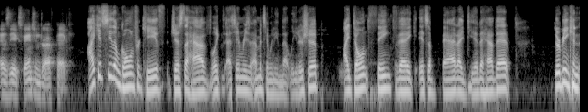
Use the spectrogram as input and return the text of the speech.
as the expansion draft pick. I could see them going for Keith just to have like the same reason Edmonton we need that leadership. I don't think that it's a bad idea to have that. They're being con-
